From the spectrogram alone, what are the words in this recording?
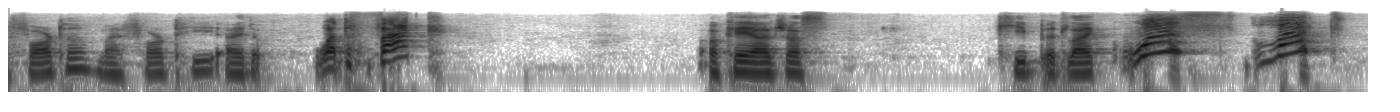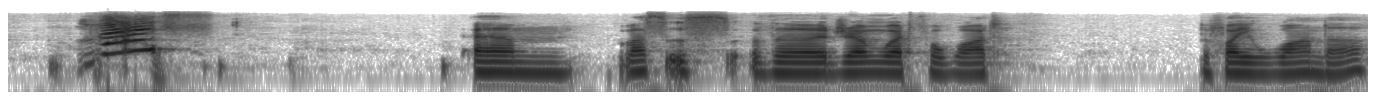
forte, my forte. I don't. What the fuck? Okay, I'll just keep it like Was? What? Was? Um, was is the German word for what? Before you wander.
